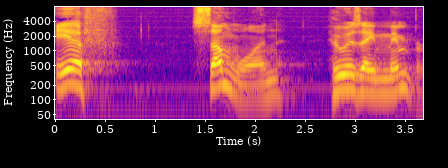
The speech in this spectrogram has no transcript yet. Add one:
if someone who is a member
